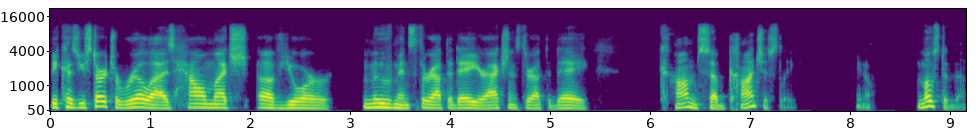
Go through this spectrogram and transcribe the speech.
because you start to realize how much of your movements throughout the day, your actions throughout the day come subconsciously. You know, most of them,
